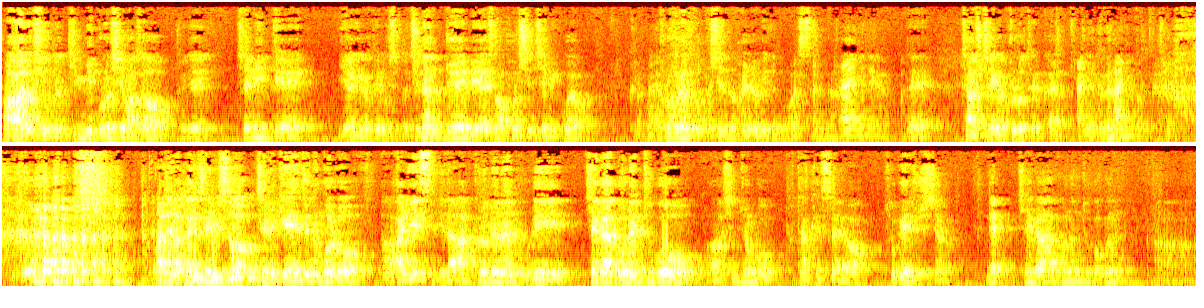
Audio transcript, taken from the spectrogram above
아 역시 오늘 김미브로 씨 와서 굉장히 재미있게 이야기가 되고 있습니다. 지난주에 비해서 훨씬 재밌고요. 그럴까요? 프로그램도 훨씬 활력 있는 것 같습니다. 다행이네요. 네. 자주 제가 불러도 될까요? 아니요, 그건 아닌 것 같아요. 마지막까지 재밌어, 재밌게 해주는 걸로 어, 알겠습니다. 그러면은 우리 제가 노래 두곡 어, 신청곡 부탁했어요. 소개해 주시죠. 네, 제가 고른 두 곡은 어,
